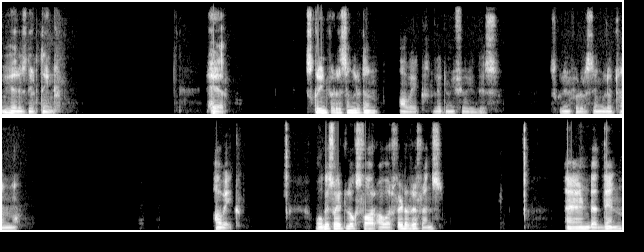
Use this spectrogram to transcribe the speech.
Here is that thing here. Screen fader singleton awake. Let me show you this. Screen fader singleton awake. Okay so it looks for our fader reference. And then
